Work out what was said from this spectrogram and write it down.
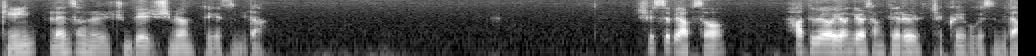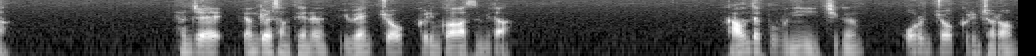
개인 랜선을 준비해 주시면 되겠습니다. 실습에 앞서 하드웨어 연결 상태를 체크해 보겠습니다. 현재 연결 상태는 왼쪽 그림과 같습니다. 가운데 부분이 지금 오른쪽 그림처럼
